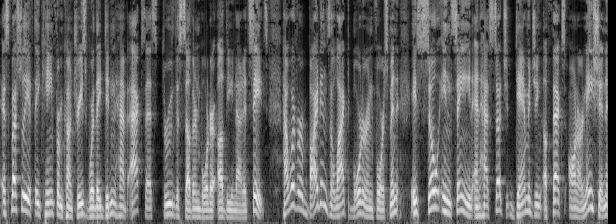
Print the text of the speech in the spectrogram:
especially if they came from countries where they didn't have access through the southern border of the United States. However, Biden's lacked border enforcement is so insane and has such damaging effects on our nation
